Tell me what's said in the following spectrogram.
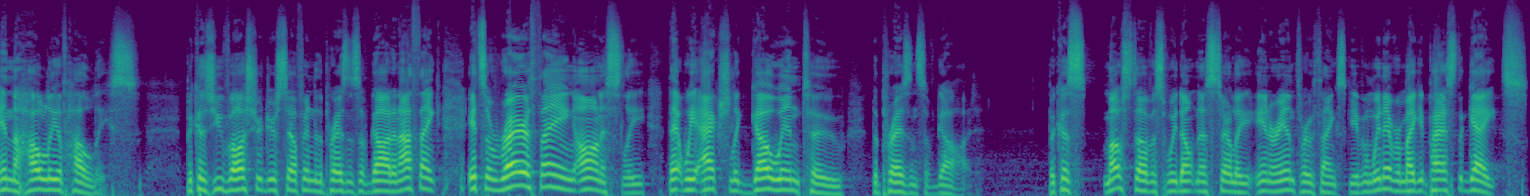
in the Holy of Holies because you've ushered yourself into the presence of God. And I think it's a rare thing, honestly, that we actually go into the presence of God. Because most of us, we don't necessarily enter in through Thanksgiving. We never make it past the gates.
